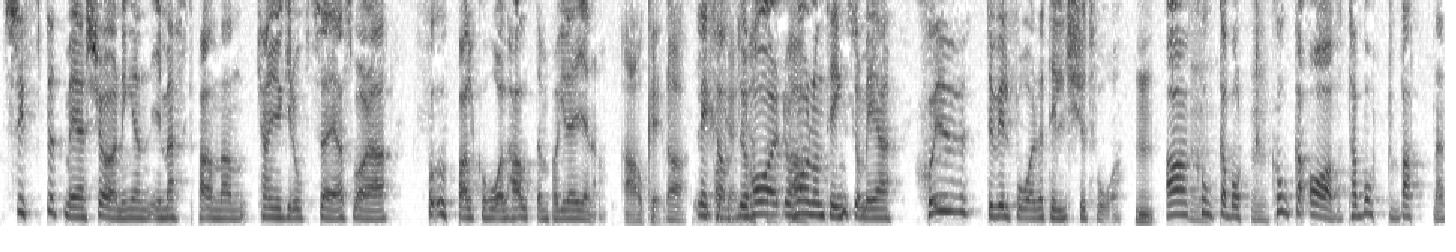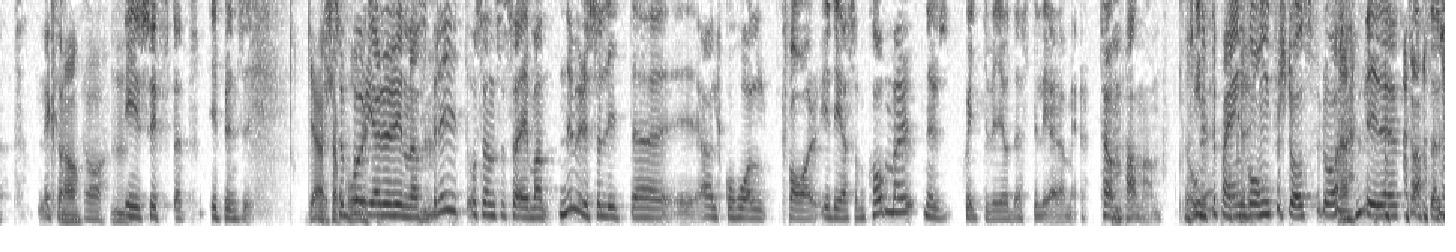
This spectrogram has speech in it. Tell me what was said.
syftet med körningen i mäskpannan kan ju grovt sägas vara få upp alkoholhalten på grejerna. Ah, okej. Ja, Liksom, okej, du har, du Ja. har någonting som är 7, du vill få det till 22. Ja, koka bort, koka av, ta bort vattnet. Liksom. Ja. Ja. Det är ju syftet i princip. Gasha Så börjar lite. det rinna sprit och sen så säger man nu är det så lite eh, alkohol kvar i det som kommer. Nu skiter vi och destillerar mer. Töm pannan. Okej, Inte på en okej. gång förstås, för då blir det trassel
